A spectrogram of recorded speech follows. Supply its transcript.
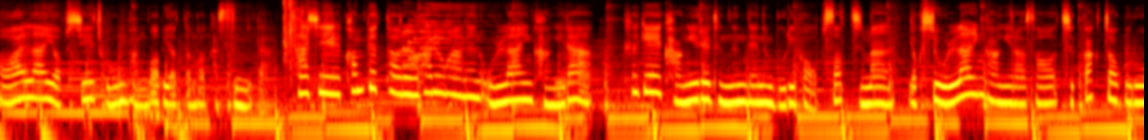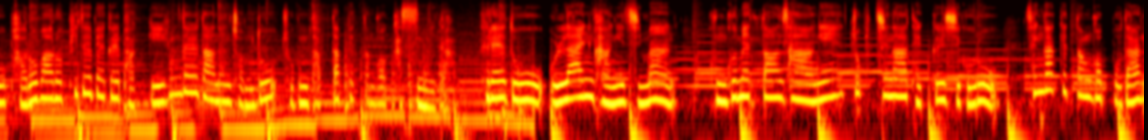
더할 나위 없이 좋은 방법이었던 것 같습니다. 사실 컴퓨터를 활용하는 온라인 강의라 크게 강의를 듣는 데는 무리가 없었지만 역시 온라인 강의라서 즉각적으로 바로 바로 피드백을 받기 힘들다는 점도 조금 답답했던 것 같습니다. 그래도 온라인 강의지만 궁금했던 사항에 쪽지나 댓글식으로 생각했던 것보단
